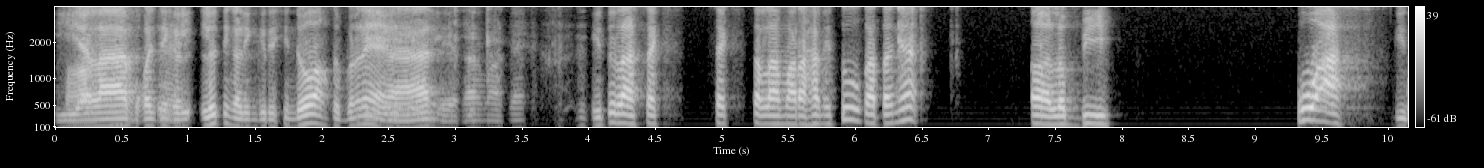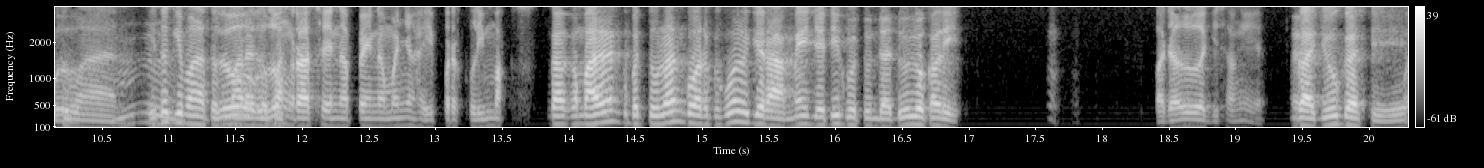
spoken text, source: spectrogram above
iyalah pokoknya tinggal lu tinggal Inggrisin doang sebenarnya Iya, kan, iya, ya kan iya. maksudnya. Itulah seks seks setelah marahan itu katanya eh, lebih puas gitu. Man. Mm. Itu gimana tuh lu kemarin lu lu ngerasain apa yang namanya hyper klimaks Nggak kemarin kebetulan keluarga gue lagi rame jadi gue tunda dulu kali padahal lu lagi sange ya Enggak juga sih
